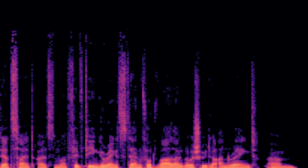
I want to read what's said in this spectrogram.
der Zeit als Nummer 15 gerankt. Stanford war da, glaube ich, schon wieder unranked. Ähm,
